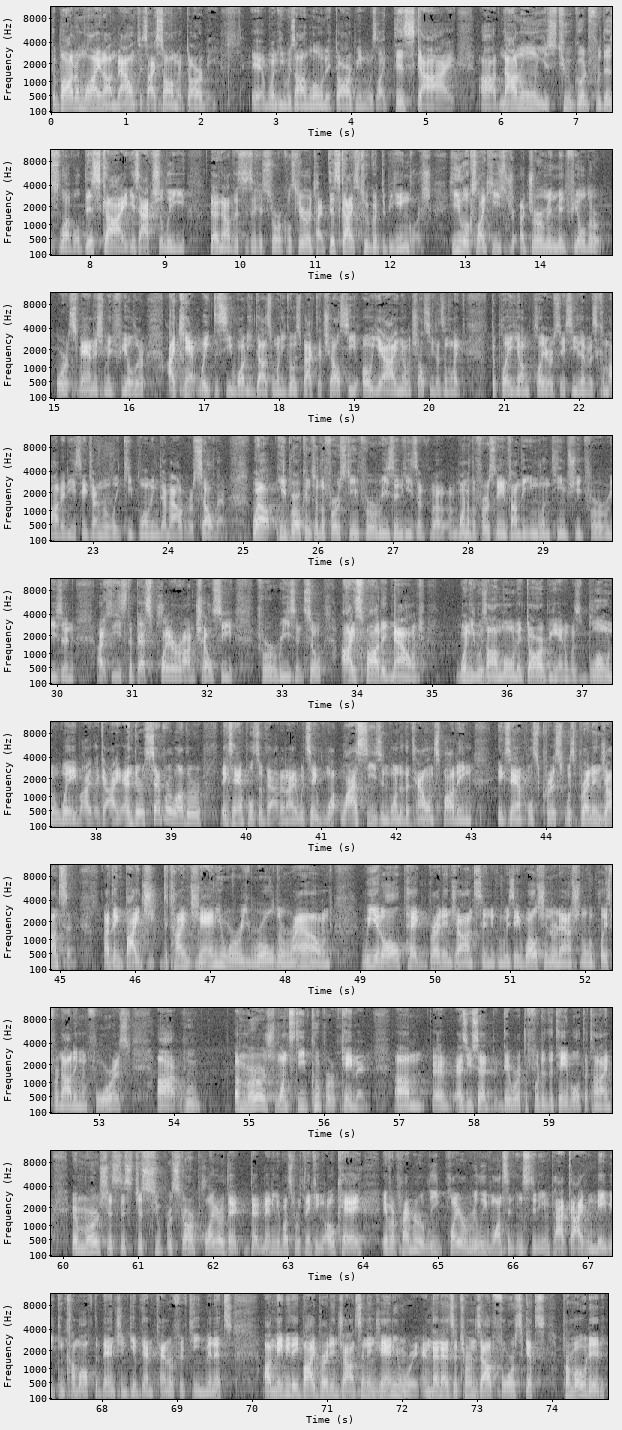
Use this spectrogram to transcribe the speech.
The bottom line on Mount is I saw him at Derby when he was on loan at Derby and was like, this guy uh, not only is too good for this level, this guy is actually now this is a historical stereotype. This guy's too good to be English. He looks like he's a German midfielder or a Spanish midfielder. I can't wait to see what he does when he goes back to Chelsea. Oh yeah, I know Chelsea doesn't like to play young players. They see them as commodities. They generally keep loaning them out or sell them. Well, he broke into the first team for a reason. He's a, uh, one of the first names on the England team sheet for a reason. Uh, he's the best player on Chelsea for a reason. So I spotted Mount when he was on loan at Derby and was blown away by the guy. And there are several other examples of that. And I would say last season, one of the talent spotting examples, Chris, was Brennan Johnson. I think by G- the time January rolled around, we had all pegged Brennan Johnson, who is a Welsh international who plays for Nottingham Forest, uh, who emerged once Steve Cooper came in. Um, as you said, they were at the foot of the table at the time. Emerged as this just superstar player that that many of us were thinking, okay, if a Premier League player really wants an instant impact guy who maybe can come off the bench and give them ten or fifteen minutes, uh, maybe they buy Brennan Johnson in January. And then, as it turns out, Force gets promoted.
